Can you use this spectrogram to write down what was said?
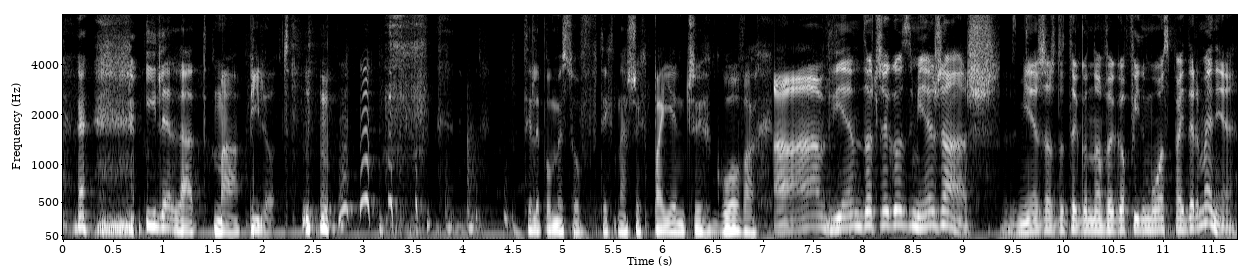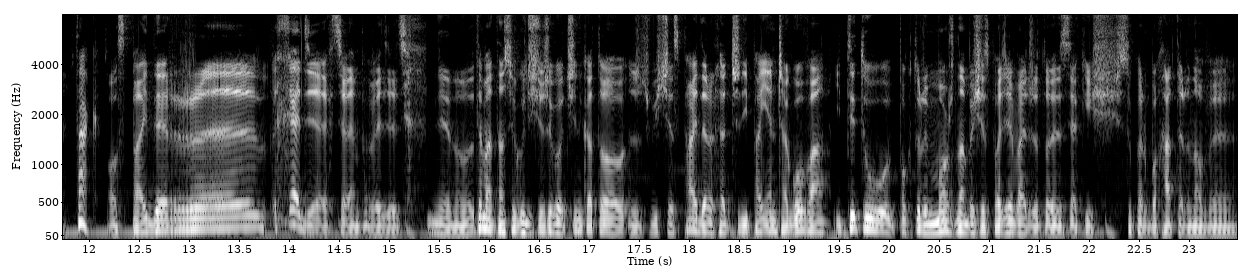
Ile lat ma pilot? Tyle pomysłów w tych naszych pajęczych głowach. A wiem do czego zmierzasz. Zmierzasz do tego nowego filmu o Spider-Manie. Tak. O Spider-Headzie chciałem powiedzieć. Nie no, temat naszego dzisiejszego odcinka to rzeczywiście Spider-Head, czyli pajęcza głowa i tytuł, po którym można by się spodziewać, że to jest jakiś superbohater nowy,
